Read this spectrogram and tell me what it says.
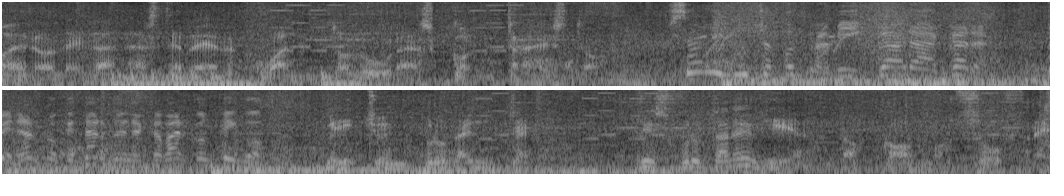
Muero de ganas de ver cuánto duras contra esto. Sally lucha contra mí cara a cara. Verás lo que tardo en acabar contigo. Bicho imprudente. Disfrutaré viendo cómo sufres.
